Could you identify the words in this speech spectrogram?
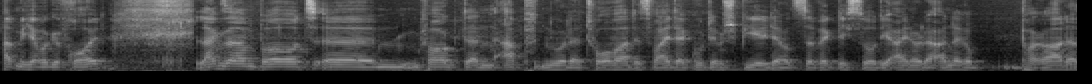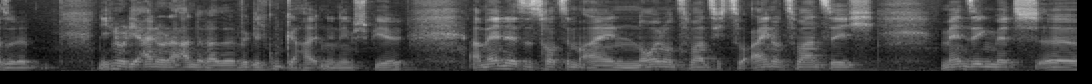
Hat mich aber gefreut. Langsam baut ähm, Pog dann ab, nur der Torwart ist weiter gut im Spiel, der uns da wirklich so die eine oder andere Parade, also nicht nur die eine oder andere, also wirklich gut gehalten in dem Spiel. Am Ende ist es trotzdem ein 29 zu 21. Mensing mit äh,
